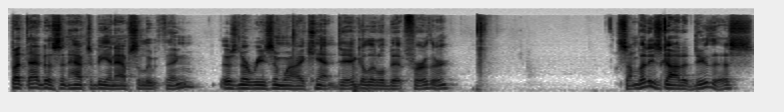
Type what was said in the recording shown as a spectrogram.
But that doesn't have to be an absolute thing. There's no reason why I can't dig a little bit further. Somebody's got to do this.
